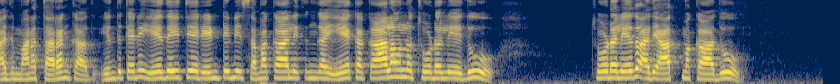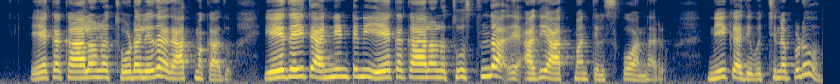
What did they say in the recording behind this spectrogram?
అది మన తరం కాదు. ఎందుకని ఏదైతే రెంటిని సమకాలికంగా ఏకకాలంలో చూడలేదు చూడలేదు అది ఆత్మ కాదు. ఏకకాలంలో చూడలేదు అది ఆత్మ కాదు. ఏదైతే అన్నింటినీ ఏకకాలంలో చూస్తుందో అది అది ఆత్మ అని తెలుసుకో అన్నారు. నీకు అది వచ్చినప్పుడు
